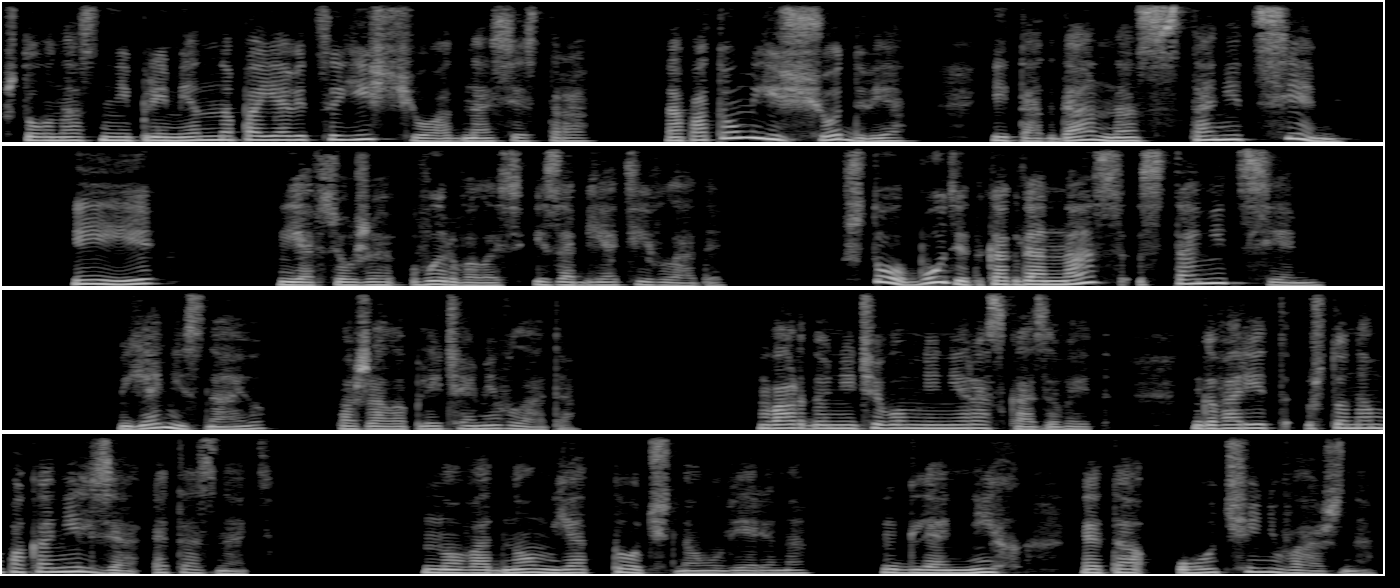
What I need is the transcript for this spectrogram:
что у нас непременно появится еще одна сестра, а потом еще две, и тогда нас станет семь. И... Я все же вырвалась из объятий Влады. Что будет, когда нас станет семь? «Я не знаю», — пожала плечами Влада. Вардо ничего мне не рассказывает. Говорит, что нам пока нельзя это знать. Но в одном я точно уверена. Для них это очень важно.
